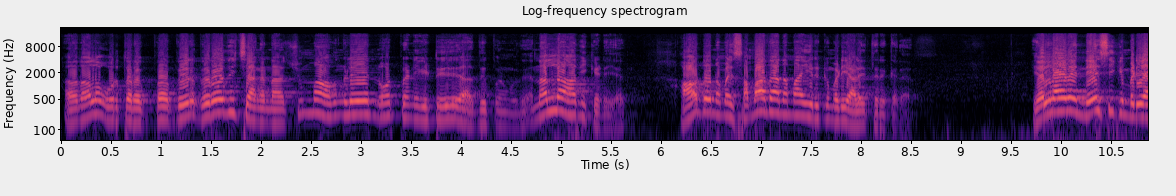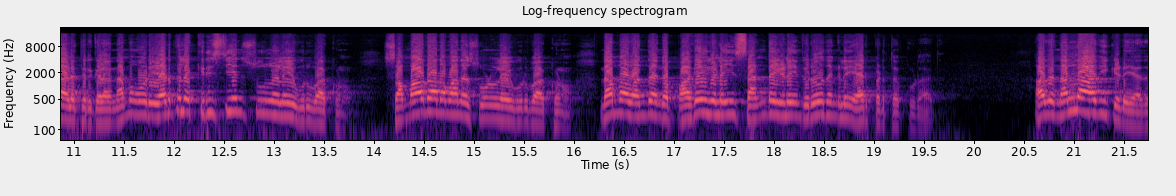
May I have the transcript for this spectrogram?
அதனால் ஒருத்தரை இப்போ விரோதிச்சாங்கன்னா சும்மா அவங்களே நோட் பண்ணிக்கிட்டு அது பண்ணுவது நல்ல ஆவி கிடையாது. ஆண்டவர் நம்மை சமாதானமாக இருக்கும்படி அழைத்திருக்கிறார். எல்லாரையும் நேசிக்கும்படியாக அழைத்திருக்கிறார். நம்ம ஒரு இடத்துல கிறிஸ்டியன் சூழ்நிலையை உருவாக்கணும். சமாதானமான சூழ்நிலையை உருவாக்கணும். நம்ம வந்து அங்கே பகைகளையும் சண்டைகளையும் விரோதங்களையும் ஏற்படுத்தக்கூடாது. அது நல்ல ஆவி கிடையாது.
